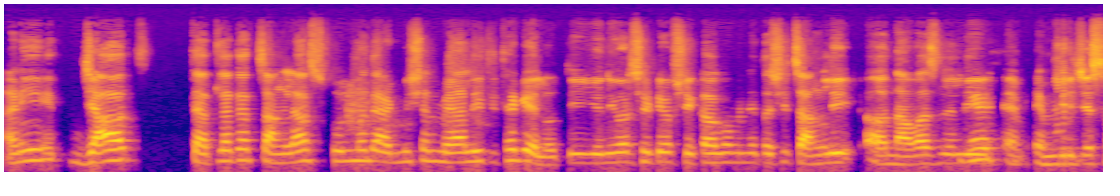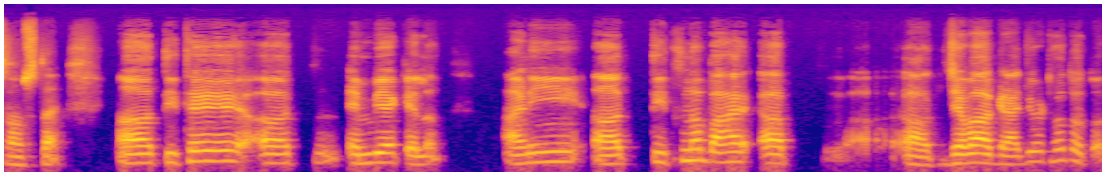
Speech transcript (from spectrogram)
आणि ज्या त्यातल्या त्यात चांगल्या स्कूलमध्ये ऍडमिशन मिळाली तिथे गेलो. ती युनिव्हर्सिटी ऑफ शिकागो म्हणजे तशी चांगली नावाजलेली. एमबीए ची संस्था आहे. तिथे एमबीए केलं. आणि तिथनं बाहेर जेव्हा ग्रॅज्युएट होत होतो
